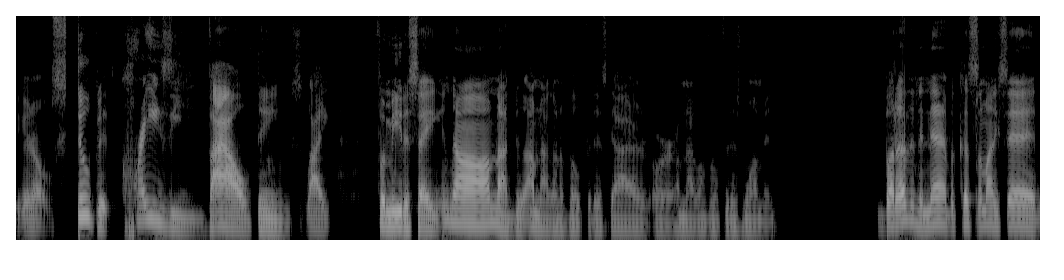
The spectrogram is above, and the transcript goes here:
you know, stupid, crazy, vile things. Like for me to say, no, I'm not do, I'm not gonna vote for this guy, or, or I'm not gonna vote for this woman. But other than that, because somebody said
